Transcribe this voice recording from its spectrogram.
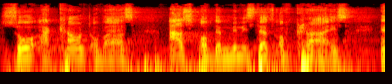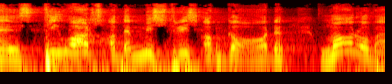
so account of us as of the ministers of Christ and stewards of the mysteries of God. Moreover,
